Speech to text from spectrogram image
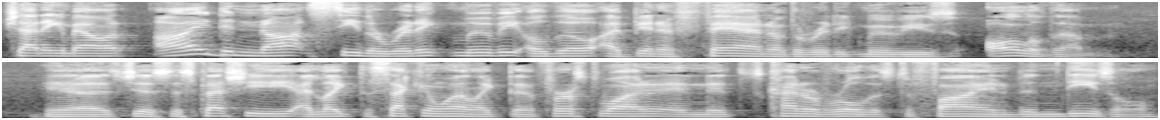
chatting about. I did not see the Riddick movie, although I've been a fan of the Riddick movies, all of them. Yeah, it's just especially I like the second one, I like the first one, and it's kind of a role that's defined Vin Diesel.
